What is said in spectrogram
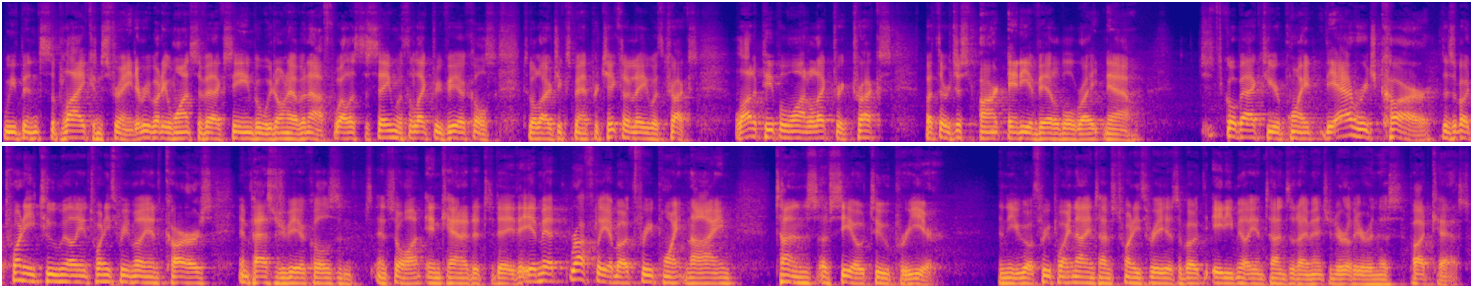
We've been supply constrained. Everybody wants a vaccine, but we don't have enough. Well, it's the same with electric vehicles to a large extent, particularly with trucks. A lot of people want electric trucks, but there just aren't any available right now just to go back to your point, the average car, there's about 22 million, 23 million cars and passenger vehicles and, and so on in Canada today. They emit roughly about 3.9 tons of CO2 per year. And you go 3.9 times 23 is about the 80 million tons that I mentioned earlier in this podcast.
